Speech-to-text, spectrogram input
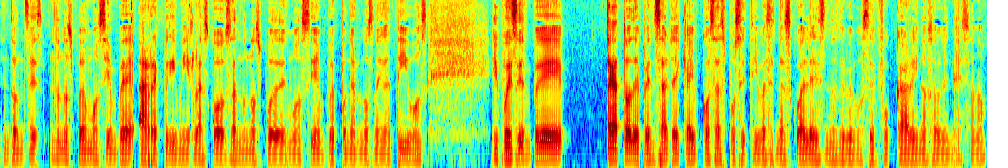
Entonces, no nos podemos siempre a reprimir las cosas, no nos podemos siempre ponernos negativos. Y pues siempre trato de pensar de que hay cosas positivas en las cuales nos debemos de enfocar y no solo en eso, ¿no?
